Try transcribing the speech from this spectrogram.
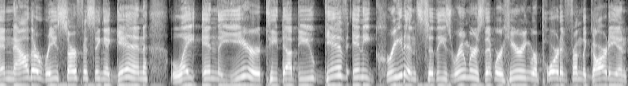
and now they're resurfacing again late in the year. TW, do you give any credence to these rumors that we're hearing reported from the Guardian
